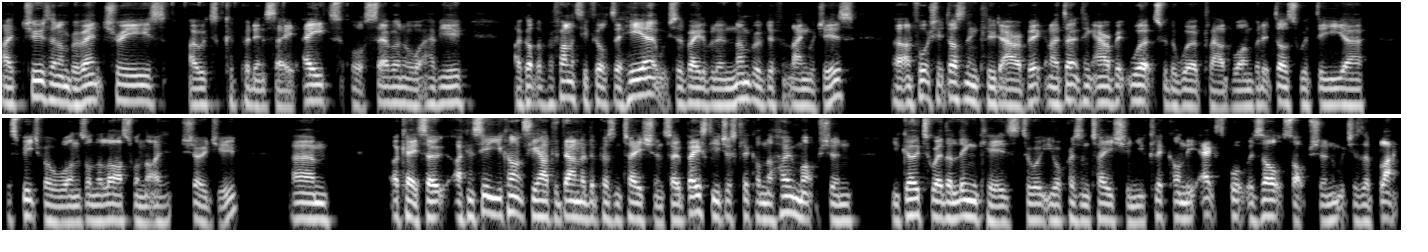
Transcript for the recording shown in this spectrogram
I choose a number of entries. I would, could put in say eight or seven or what have you. I've got the profanity filter here, which is available in a number of different languages. Uh, unfortunately, it doesn't include Arabic, and I don't think Arabic works with the word cloud one, but it does with the, uh, the speech bubble ones on the last one that I showed you. Um, okay, so I can see you can't see how to download the presentation. So basically, you just click on the home option you go to where the link is to your presentation, you click on the export results option, which is a black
